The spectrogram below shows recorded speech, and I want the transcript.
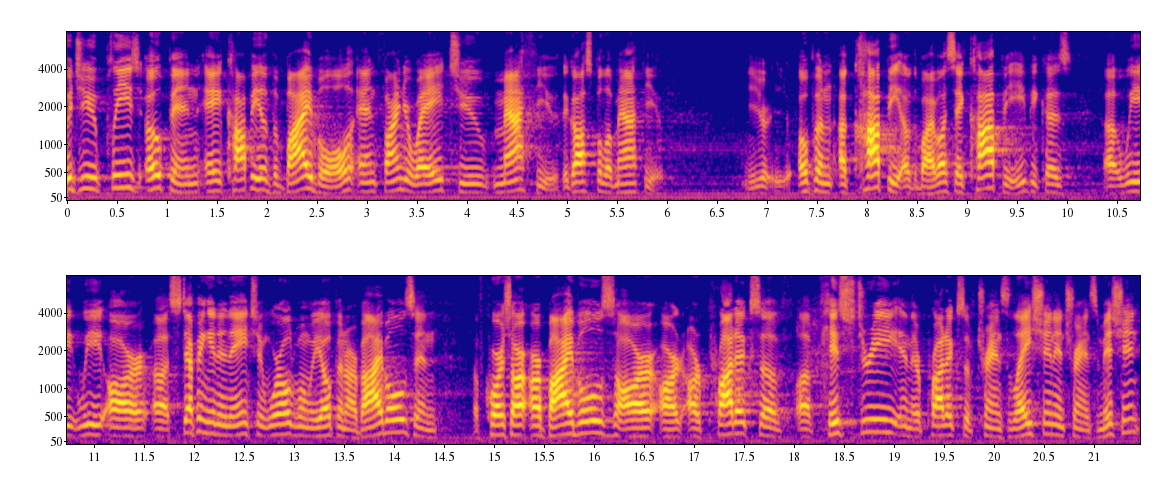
would you please open a copy of the Bible and find your way to Matthew, the Gospel of Matthew? You open a copy of the Bible. I say copy because uh, we, we are uh, stepping into the ancient world when we open our Bibles. And of course, our, our Bibles are, are, are products of, of history and they're products of translation and transmission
